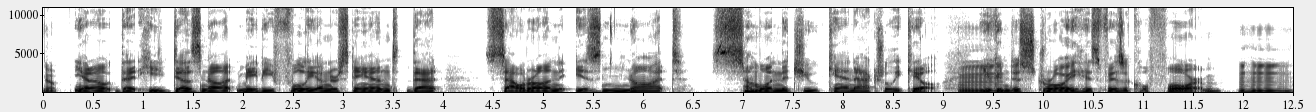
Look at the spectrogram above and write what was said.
Yep. You know that he does not maybe fully understand that Sauron is not someone that you can actually kill. You can destroy his physical form. Mm-hmm.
